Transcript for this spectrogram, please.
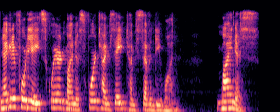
Negative 48 squared minus 4 times 8 times 71. Minus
